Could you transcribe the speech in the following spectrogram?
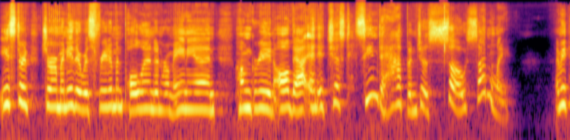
Eastern Germany, there was freedom in Poland and Romania and Hungary and all that, and it just seemed to happen just so suddenly. I mean,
